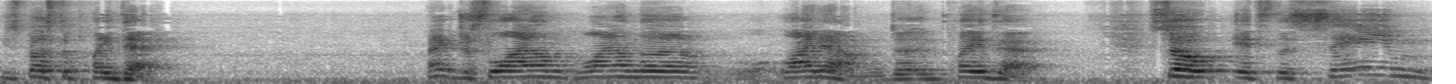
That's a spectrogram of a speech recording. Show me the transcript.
supposed to play dead. Right? Just lie on lie on the lie down and play dead. So it's the same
